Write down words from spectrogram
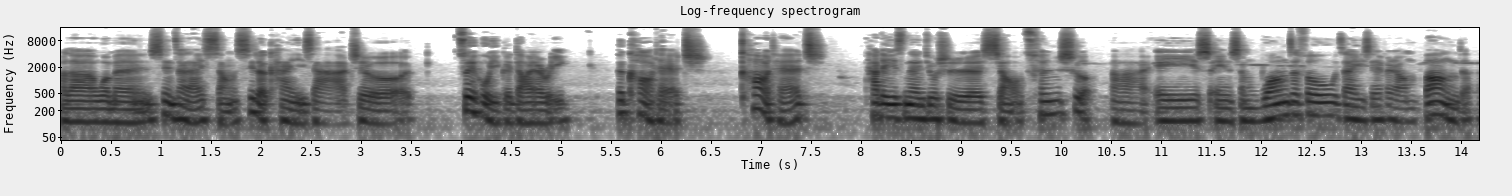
好了，我们现在来详细的看一下这 最后一个 diary，the cottage。cottage 它的意思呢就是小村舍啊，is in some wonderful，在一些非常棒的。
